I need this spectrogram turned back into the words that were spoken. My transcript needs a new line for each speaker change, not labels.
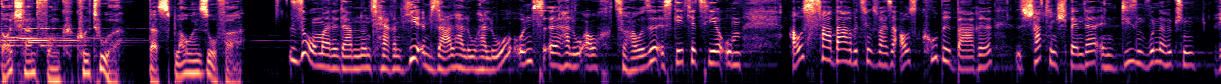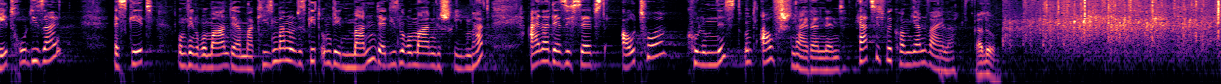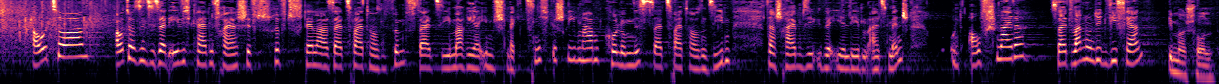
Deutschlandfunk Kultur, das blaue Sofa.
So, meine Damen und Herren, hier im Saal, hallo, hallo und äh, hallo auch zu Hause. Es geht jetzt hier um ausfahrbare bzw. auskurbelbare Schattenspender in diesem wunderhübschen Retro-Design. Es geht um den Roman Der Markisenmann und es geht um den Mann, der diesen Roman geschrieben hat. Einer, der sich selbst Autor, Kolumnist und Aufschneider nennt. Herzlich willkommen, Jan Weiler.
Hallo.
Autor, Autor sind Sie seit Ewigkeiten, freier Schriftsteller seit 2005, seit Sie Maria ihm schmeckt's nicht geschrieben haben, Kolumnist seit 2007. Da schreiben Sie über Ihr Leben als Mensch. Und Aufschneider, seit wann und inwiefern?
Immer schon.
